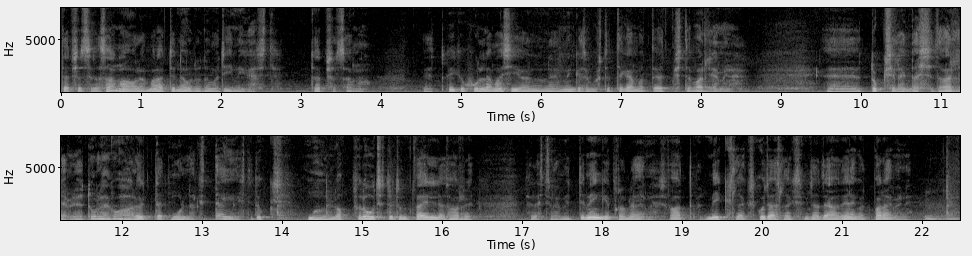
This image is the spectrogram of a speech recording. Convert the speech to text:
täpselt sedasama olen ma alati nõudnud oma tiimi käest, täpselt sama. et kõige hullem asi on mingisuguste tegemata jätmiste varjamine. Tuksi läinud asjade varjamine, tule kohale, ütle, et mul läks täiesti tuksi, mul absoluutselt ei tulnud välja, sorry sellest ei ole mitte mingit probleemi, siis vaatame, et miks läks, kuidas läks, mida teha teinekord paremini mm. -hmm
